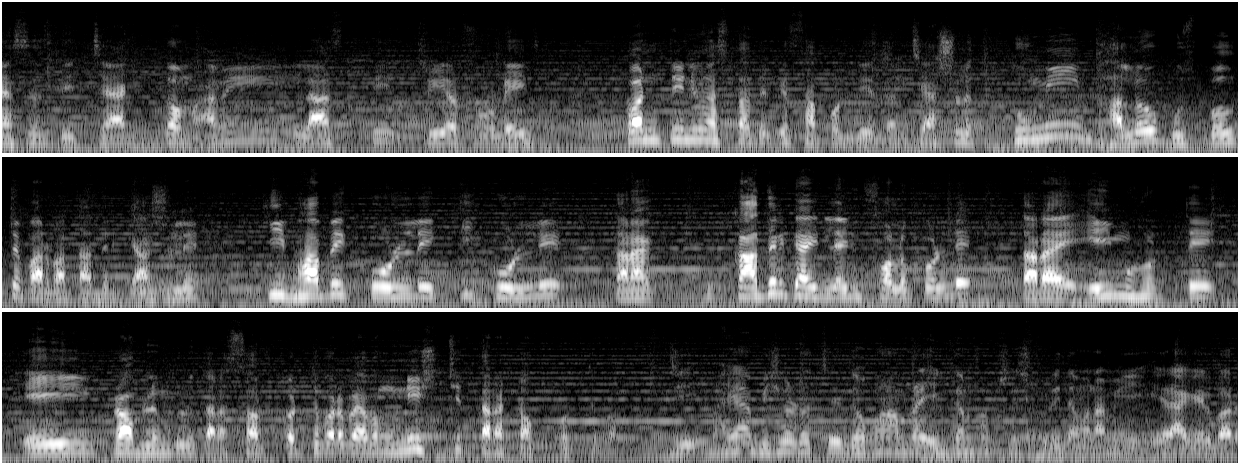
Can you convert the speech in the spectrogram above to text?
মেসেজ দিচ্ছে। একদম আমি লাস্ট থ্রি আর ফোর ডেজ কন্টিনিউয়াস তাদেরকে সাপোর্ট দিয়ে যাচ্ছি। আসলে তুমি ভালো বলতে পারবা তাদেরকে। আসলে কীভাবে করলে, কি করলে, তারা কাদের গাইডলাইন ফলো করলে তারা এই মুহূর্তে এই প্রবলেমগুলো তারা সলভ করতে পারবে এবং নিশ্চিত তারা টপ করতে পারবে। জি, ভাইয়া বিষয়টা হচ্ছে যখন আমরা এক্সাম সব শেষ করি, যেমন আমি এর আগের বার,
